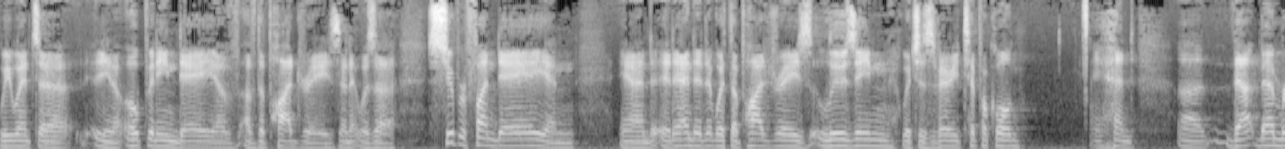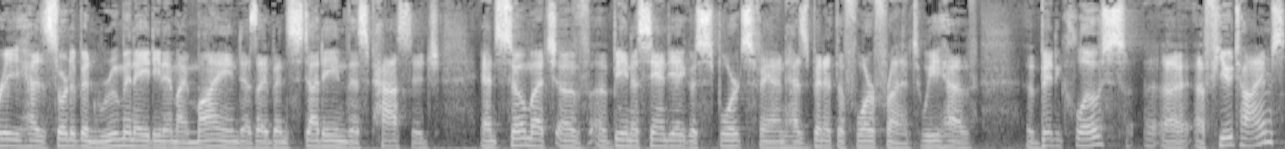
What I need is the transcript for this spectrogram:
We went to you know opening day of, of the Padres, and it was a super fun day. And and it ended with the Padres losing, which is very typical. And uh, that memory has sort of been ruminating in my mind as I've been studying this passage. And so much of, of being a San Diego sports fan has been at the forefront. We have been close uh, a few times,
